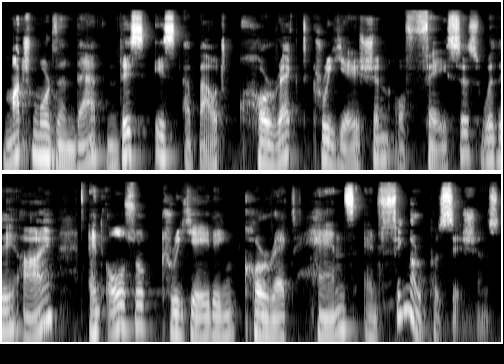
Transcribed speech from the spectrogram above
much more than that, this is about correct creation of faces with AI and also creating correct hands and finger positions.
